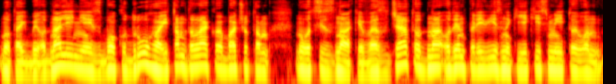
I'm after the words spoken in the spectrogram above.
ну, так якби одна лінія, і збоку друга, і там далеко я бачу там ну, оці знаки. WestJet, одна, один перевізник, і якийсь мій той вон,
